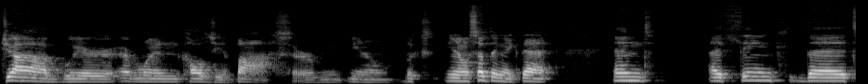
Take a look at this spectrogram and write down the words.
job where everyone calls you a boss or, you know, looks, you know, something like that. And I think that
